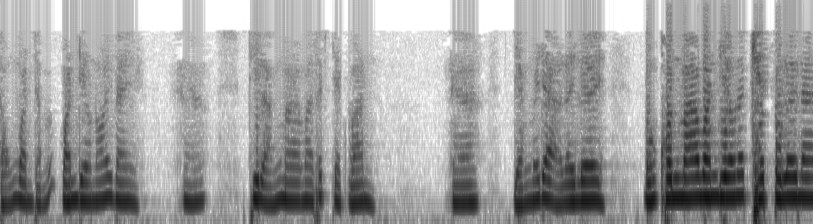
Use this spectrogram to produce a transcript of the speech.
สองวันแต่วันเดียวน้อยไปนะทีหลังมามาสักเจ็ดวันนะยังไม่ได้อะไรเลย บางคนมาวันเดียวนะเข็ดไปเลยนะ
